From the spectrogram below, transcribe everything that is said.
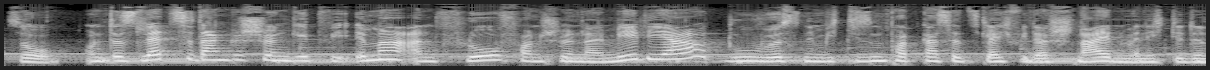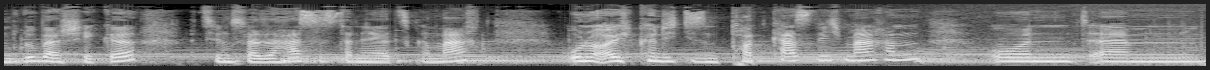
So, und das letzte Dankeschön geht wie immer an Flo von Schönlein Media. Du wirst nämlich diesen Podcast jetzt gleich wieder schneiden, wenn ich dir den rüberschicke, beziehungsweise hast es dann ja jetzt gemacht. Ohne euch könnte ich diesen Podcast nicht machen und ähm,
